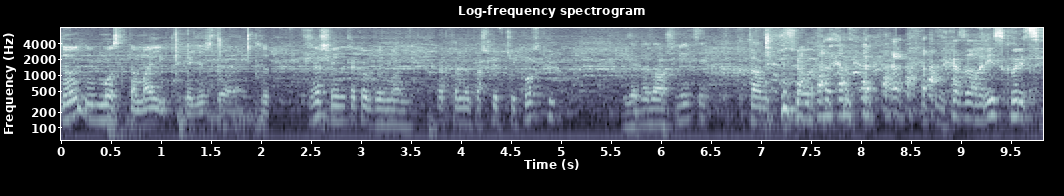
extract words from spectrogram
Ну, ну, мозг-то маленький, конечно. Знаешь, я не такой гурман. Как-то мы пошли в Чайковский, Заказал шницель. там все заказал рис с курицей.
